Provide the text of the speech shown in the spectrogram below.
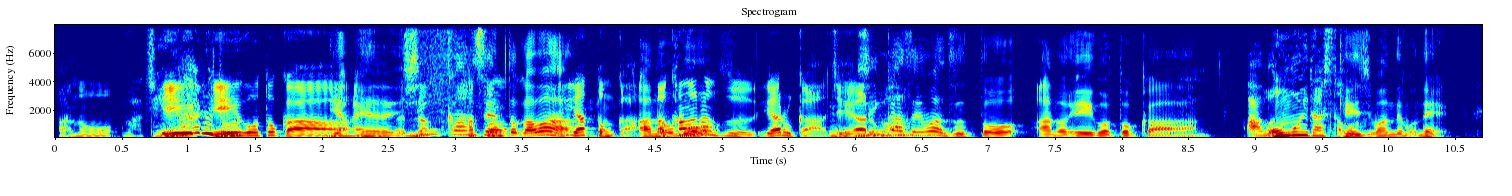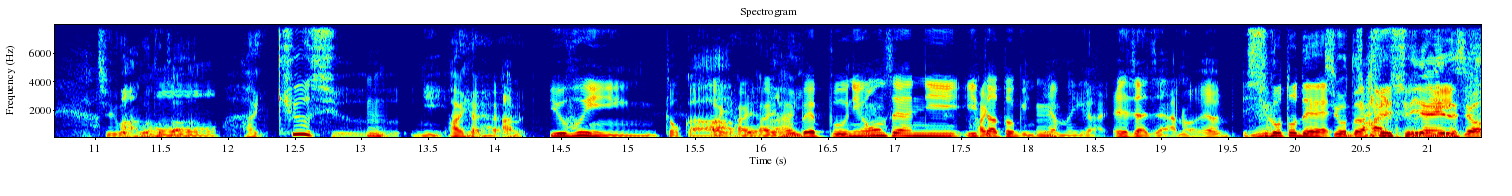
あの英語とかいやいやいやな新幹線とかはやっとんか？ああの必ずやるか JR は。新幹線はずっとあの英語とか、あの思い出したわ。掲示板でもね中国とか、のーはい。九州に、湯布院とか、はいはいはいはい。別府に温泉にいた時に、うん。い。やまあいやえじゃあじゃああの仕事で仕事で、はい、九州に、いやいいですよ。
